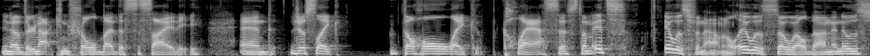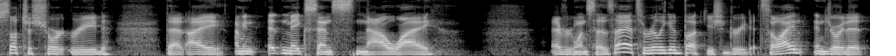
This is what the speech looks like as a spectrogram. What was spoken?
you know they're not controlled by the society and just like the whole like class system it's it was phenomenal it was so well done and it was such a short read that i i mean it makes sense now why everyone says hey it's a really good book you should read it so i enjoyed it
